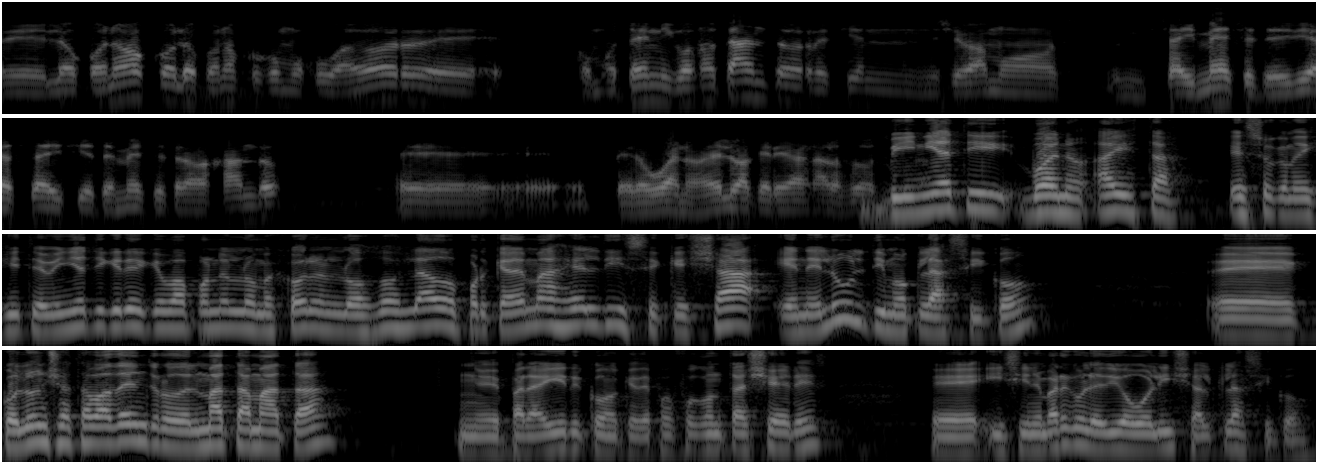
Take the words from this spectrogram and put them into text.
eh, lo conozco, lo conozco como jugador, eh, como técnico no tanto, recién llevamos seis meses, te diría seis, siete meses trabajando, eh, pero bueno, él va a querer ganar los dos. Viñati, bueno, ahí está, eso que me dijiste, Viñati cree que va a poner lo mejor en los dos lados, porque además él dice que ya en el último clásico, eh, Colón ya estaba dentro del mata-mata, eh, para ir, con, que después fue con Talleres, eh, y sin embargo le dio bolilla al clásico,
